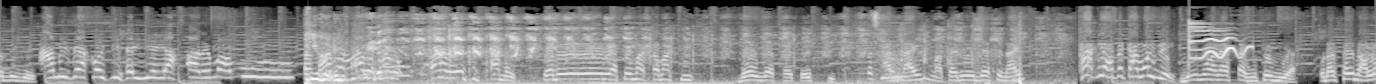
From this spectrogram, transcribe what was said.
ওদিকে আমি যা কইছি হেই এই আরে মামু। থামো, থামো। আরে, থামো। তবে এত মাখামাখি বউ গেছে হয়তো। আর নাই গেছে নাই। থাকলে হাতে কাম হইবে আর একটা ঘুষে গিয়া। ওটা সেই ভালো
